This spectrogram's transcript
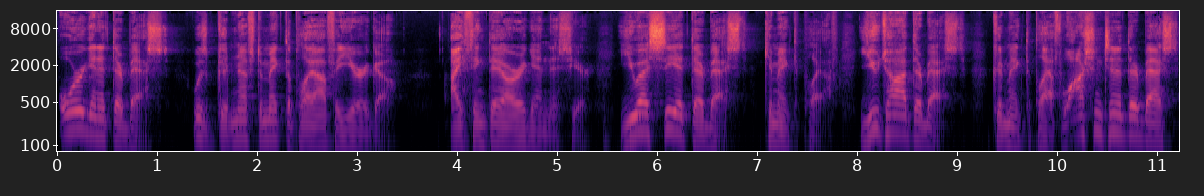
Oregon, at their best, was good enough to make the playoff a year ago. I think they are again this year. USC, at their best, can make the playoff. Utah, at their best, could make the playoff. Washington, at their best,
